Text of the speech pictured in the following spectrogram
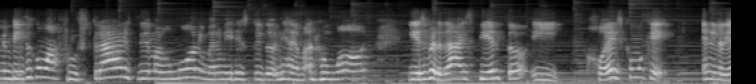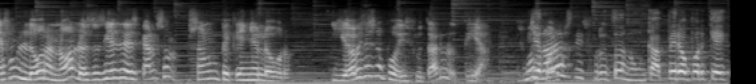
Me empiezo como a frustrar, estoy de mal humor, mi madre me dice estoy todo el día de mal humor. Y es verdad, es cierto. Y, joder, es como que en realidad es un logro, ¿no? Los dos días de descanso son un pequeño logro. Y yo a veces no puedo disfrutarlo, tía. Yo no fuerte. los disfruto nunca, pero porque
